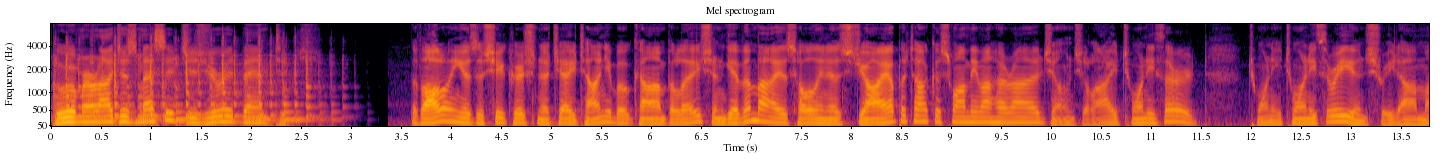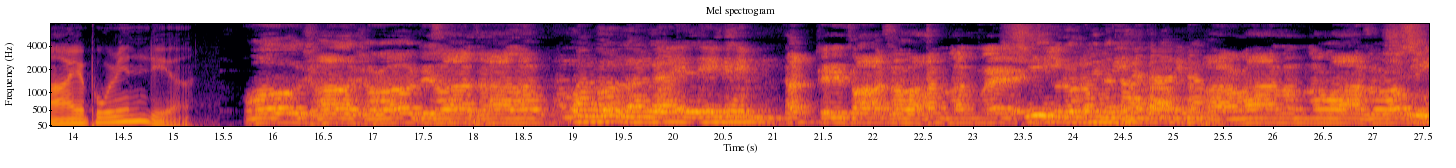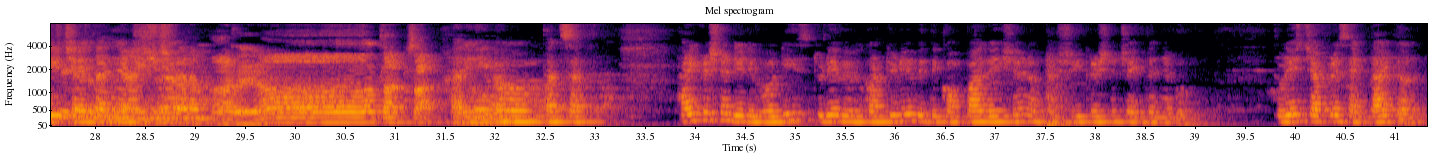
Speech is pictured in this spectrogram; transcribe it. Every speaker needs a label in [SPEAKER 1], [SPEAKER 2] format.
[SPEAKER 1] Guru Maharaj's message is your advantage. The following is a Sri Krishna Chaitanya book compilation given by His Holiness Jayapataka Swami Maharaj on July 23rd, 2023 in Sri Mayapur, India.
[SPEAKER 2] Dinatarinam
[SPEAKER 3] Paramanandavasavam
[SPEAKER 2] Shri Chaitanya Ishwaram
[SPEAKER 3] Hariyo Tatsat
[SPEAKER 2] Hari Om Tat Sat Hare Krishna dear devotees, today we will continue with the compilation of the Sri Krishna Chaitanya book. Today's chapter is entitled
